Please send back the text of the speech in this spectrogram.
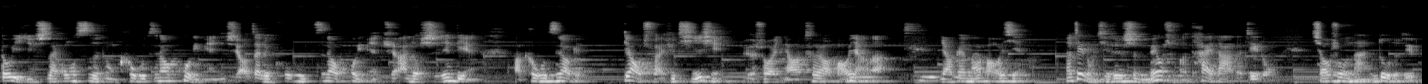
都已经是在公司的这种客户资料库里面，你只要在这个客户资料库里面去按照时间点把客户资料给调出来去提醒，比如说你要车要保养了，嗯。你要该买保险了，那这种其实是没有什么太大的这种销售难度的这种，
